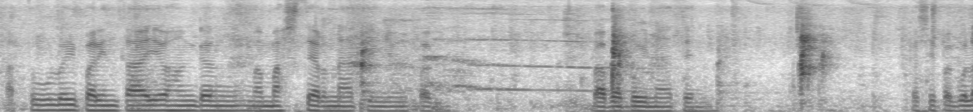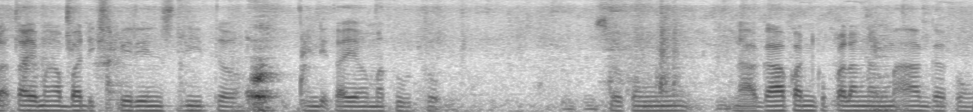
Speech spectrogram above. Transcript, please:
Patuloy pa rin tayo hanggang mamaster natin yung pag bababoy natin kasi pag wala tayo mga bad experience dito hindi tayo matuto so kung naagapan ko pa lang ng maaga kung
